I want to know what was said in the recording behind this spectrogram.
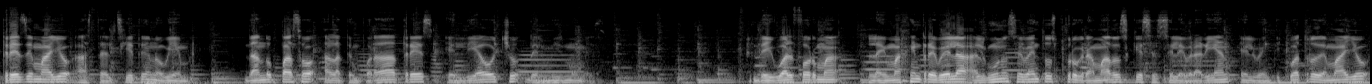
3 de mayo hasta el 7 de noviembre, dando paso a la temporada 3 el día 8 del mismo mes. De igual forma, la imagen revela algunos eventos programados que se celebrarían el 24 de mayo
